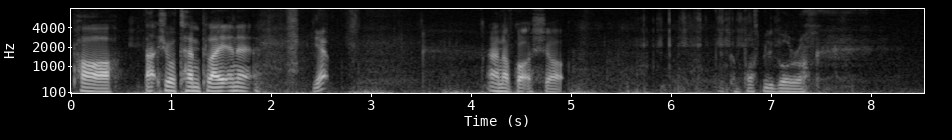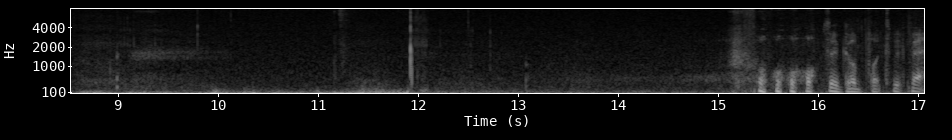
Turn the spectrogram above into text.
par. That's your template, isn't it? Yep. And I've got a shot. What possibly go wrong? it's a good putt, to be fair.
